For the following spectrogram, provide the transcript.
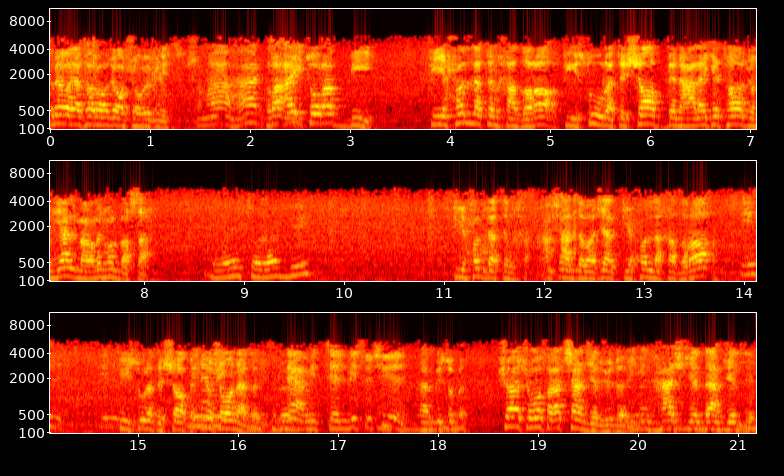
روایت ها را شما ببینید شما هر چی- رأيت ربي في حلة خضراء في صورة شاب عليه تاج يلمع منه البصر. رأيت ربي في حلة عز وجل في حلة خضراء في صورة شاب. اینو شما ندارید تلبیس و چیه؟ تلبیس و ب- شاید شما فقط چند جلدشو دارید؟ این هشت جلد ده جلده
